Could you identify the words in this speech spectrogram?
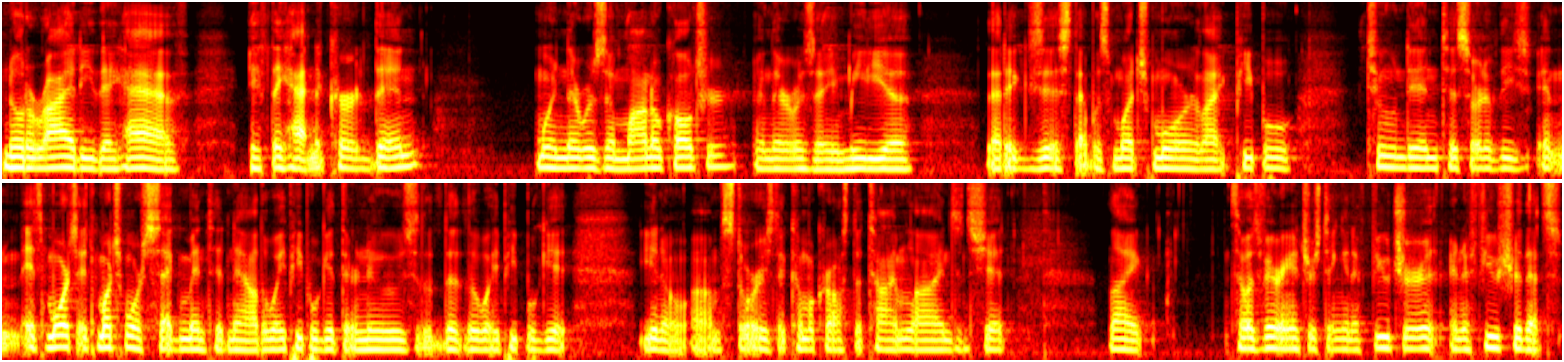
notoriety they have if they hadn't occurred then when there was a monoculture and there was a media that exists that was much more like people tuned into sort of these and it's more it's much more segmented now the way people get their news the, the way people get you know um, stories that come across the timelines and shit like so it's very interesting in a future in a future that's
